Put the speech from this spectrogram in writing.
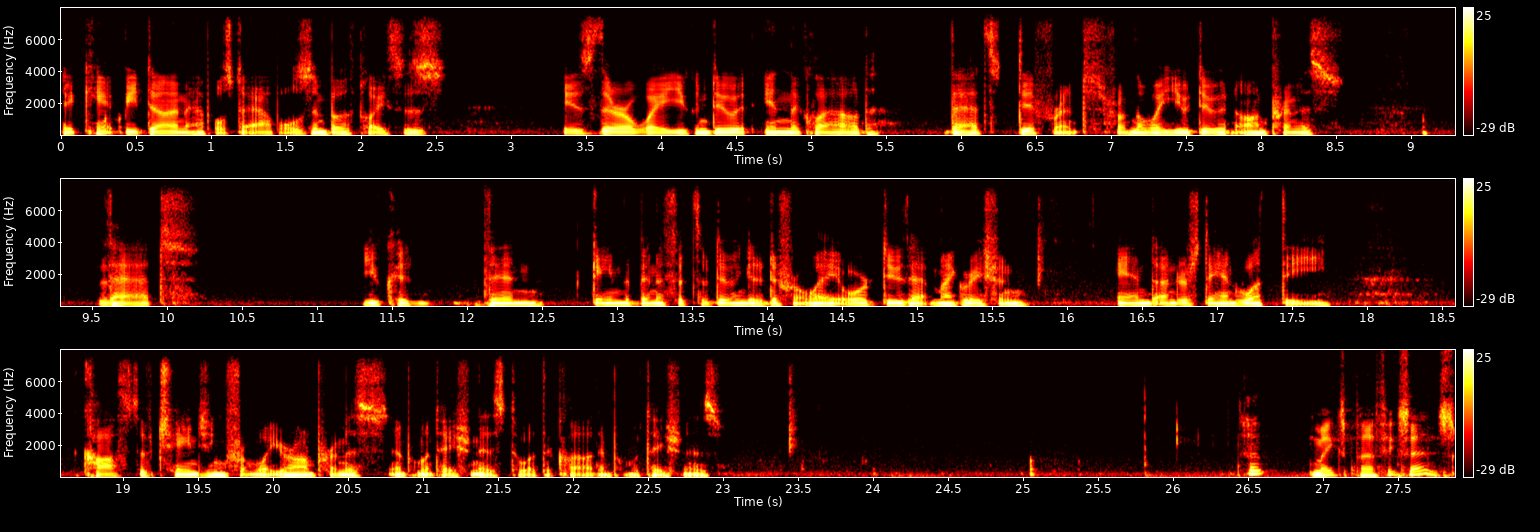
it can't be done apples to apples in both places, is there a way you can do it in the cloud that's different from the way you do it on premise that you could then gain the benefits of doing it a different way or do that migration and understand what the cost of changing from what your on premise implementation is to what the cloud implementation is. That makes perfect sense.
